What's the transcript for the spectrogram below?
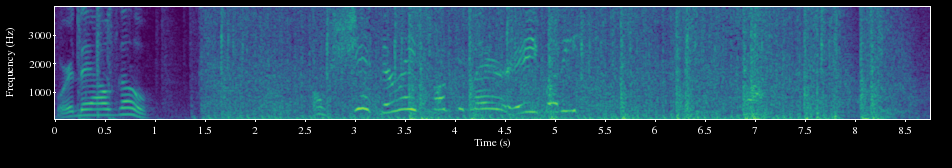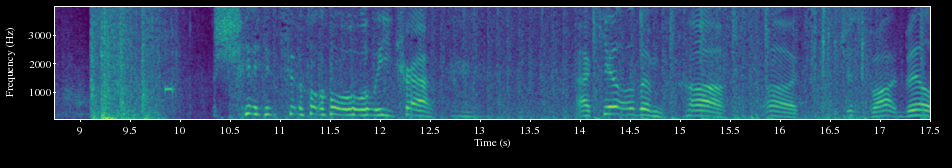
Where'd they all go? Oh shit, they're right fucking there. Hey, buddy. Shit, holy crap. I killed him. Oh, oh, it's just Bot Bill.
